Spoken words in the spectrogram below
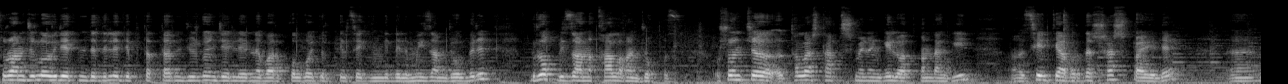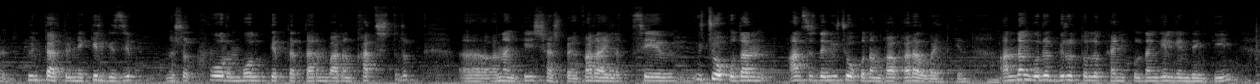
сурамжылоо иретинде деле депутаттардын жүргөн жерлерине барып кол койдуруп келсекге деле мыйзам жол берет. Бирок биз аны каалаган жокпуз. Ошончо талаш тартыш менен келип аткандан кийин э, сентябрда шашпай эле э, күн тартибине киргизип ошо кворум болуп депутаттардын баарын катыштырып э, анан кийин шашпай карайлык себеби үч окуудан ансыз деле үч окуудан каралбайт экен. Андан көрө биротоло каникулдан келгенден кийин Э,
